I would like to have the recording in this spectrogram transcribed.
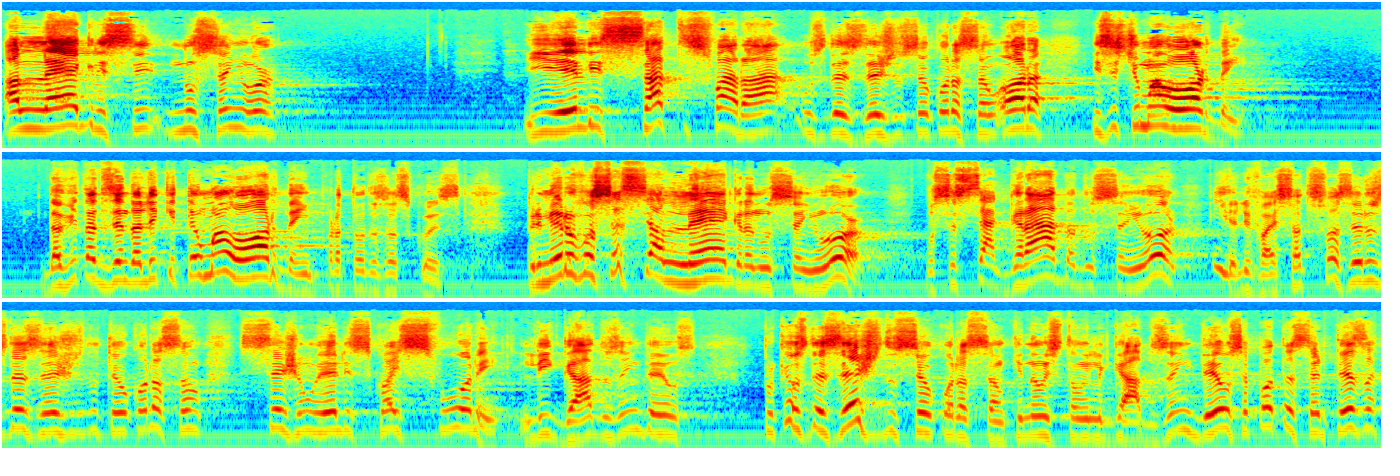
alegre-se no Senhor. E ele satisfará os desejos do seu coração. Ora, existe uma ordem. Davi está dizendo ali que tem uma ordem para todas as coisas. Primeiro você se alegra no Senhor, você se agrada do Senhor e Ele vai satisfazer os desejos do teu coração, sejam eles quais forem, ligados em Deus. Porque os desejos do seu coração que não estão ligados em Deus, você pode ter certeza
